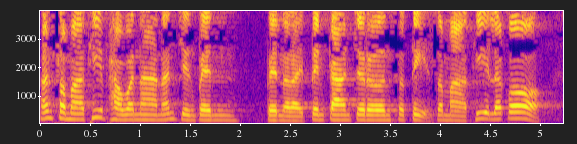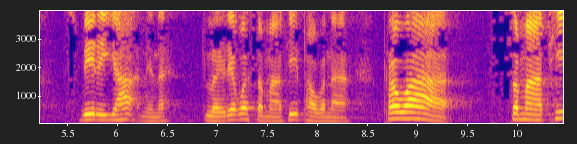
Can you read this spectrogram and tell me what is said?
นั้นสมาธิภาวนานั้นจึงเป็นเป็นอะไร เป็นการเจริญสติสมาธิแล้วก็วิริยะเนี่ยนะเลยเรียกว่าสมาธิภาวนา เพราะว่า สมาธิ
